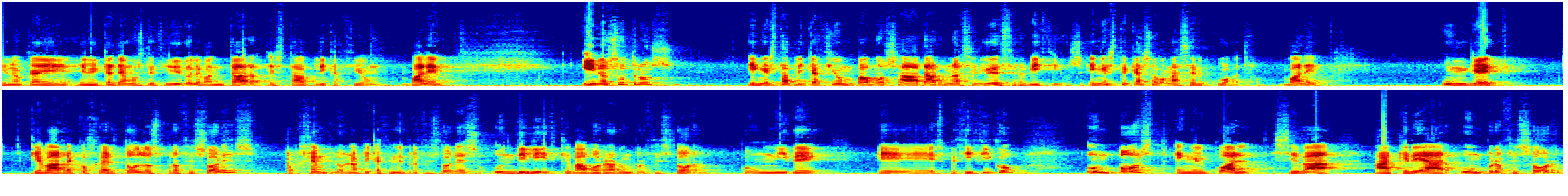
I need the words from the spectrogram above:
en, el que hayamos decidido levantar esta aplicación, ¿vale? Y nosotros en esta aplicación vamos a dar una serie de servicios. En este caso van a ser cuatro, ¿vale? Un get que va a recoger todos los profesores, por ejemplo, una aplicación de profesores, un delete que va a borrar un profesor con un ID eh, específico, un post en el cual se va a crear un profesor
